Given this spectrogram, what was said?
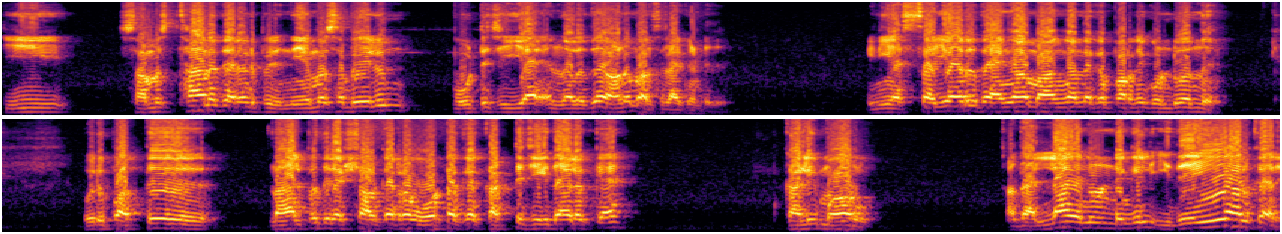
ഈ സംസ്ഥാന തെരഞ്ഞെടുപ്പിൽ നിയമസഭയിലും വോട്ട് ചെയ്യുക എന്നുള്ളത് ആണ് മനസ്സിലാക്കേണ്ടത്. ഇനി എസ് ഐ ആർ തേങ്ങ മാങ്ങ എന്നൊക്കെ പറഞ്ഞ് കൊണ്ടുവന്ന് ഒരു പത്ത് നാൽപ്പത് ലക്ഷം ആൾക്കാരുടെ വോട്ടൊക്കെ കട്ട് ചെയ്താലൊക്കെ കളി മാറും. അതല്ല എന്നുണ്ടെങ്കിൽ ഇതേ ആൾക്കാർ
